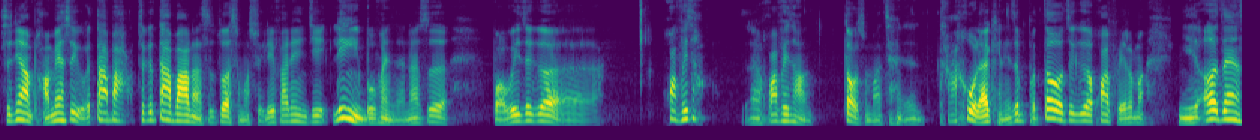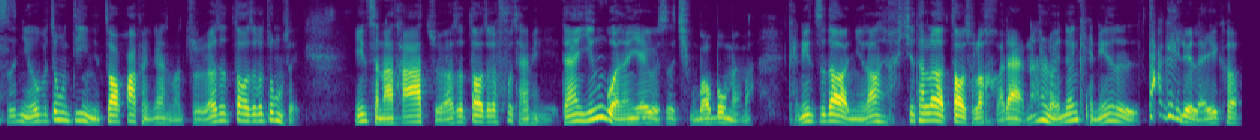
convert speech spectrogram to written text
实际上旁边是有个大坝，这个大坝呢是做什么水力发电机，另一部分人呢是保卫这个呃化肥厂，呃化肥厂造什么？他后来肯定是不造这个化肥了嘛？你二战时你又不种地，你造化肥干什么？主要是造这个种水。因此呢，他主要是造这个副产品。当然，英国人也有是情报部门嘛，肯定知道你让希特勒造出了核弹，那伦敦肯定是大概率来一颗，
